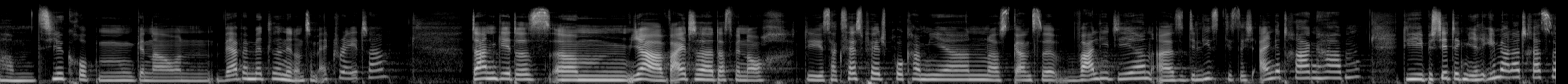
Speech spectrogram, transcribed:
ähm, Zielgruppen, genauen Werbemitteln in unserem Ad Creator. Dann geht es ähm, ja, weiter, dass wir noch die Success Page programmieren, das Ganze validieren, also die Leads, die sich eingetragen haben, die bestätigen ihre E-Mail-Adresse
